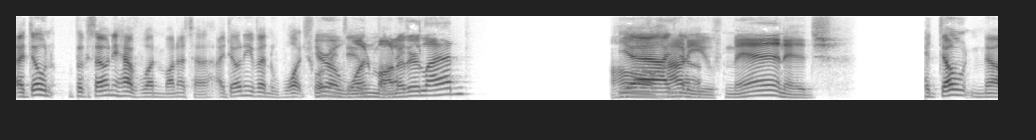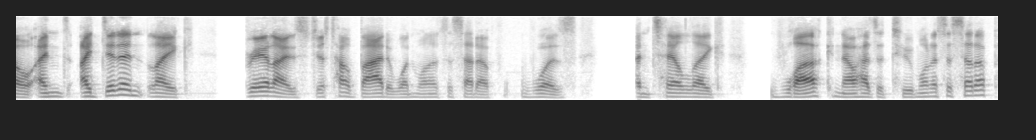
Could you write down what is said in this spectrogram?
I don't because I only have one monitor. I don't even watch. You're a one monitor I... lad. Oh, yeah, how do you manage? I don't know, and I didn't like realize just how bad a one monitor setup was until like work now has a two monitor setup,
